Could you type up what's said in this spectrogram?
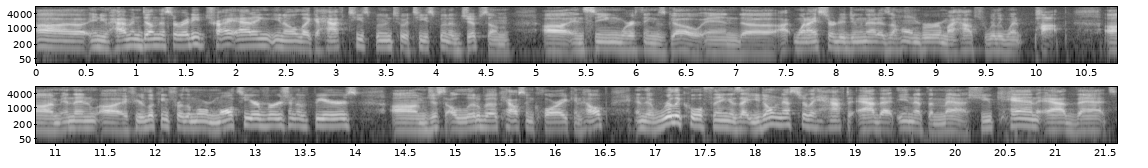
uh, and you haven't done this already, try adding, you know, like a half teaspoon to a teaspoon of gypsum uh, and seeing where things go. And uh, I, when I started doing that as a home brewer, my hops really went pop. Um, and then uh, if you're looking for the more maltier version of beers, um, just a little bit of calcium chloride can help. And the really cool thing is that you don't necessarily have to add that in at the mash. You can add that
